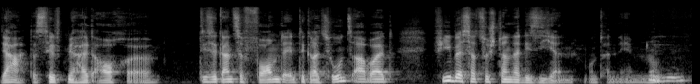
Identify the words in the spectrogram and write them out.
ja, das hilft mir halt auch, äh, diese ganze Form der Integrationsarbeit viel besser zu standardisieren im Unternehmen. Ne? Mhm.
